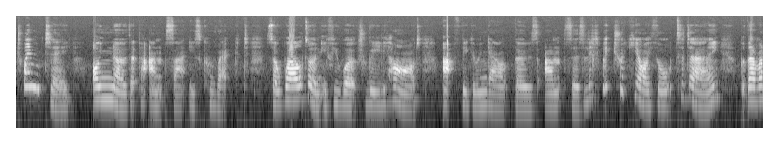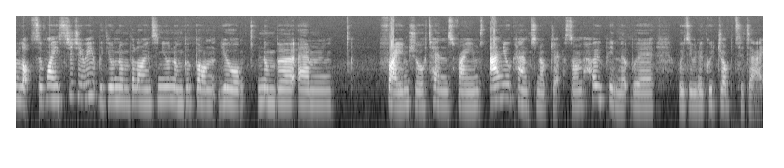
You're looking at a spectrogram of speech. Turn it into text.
20. I know that the answer is correct. So well done if you worked really hard at figuring out those answers. A little bit tricky I thought today, but there are lots of ways to do it with your number lines and your number bond, your number um, frames, your tens frames and your counting objects. So I'm hoping that we're, we're doing a good job today.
